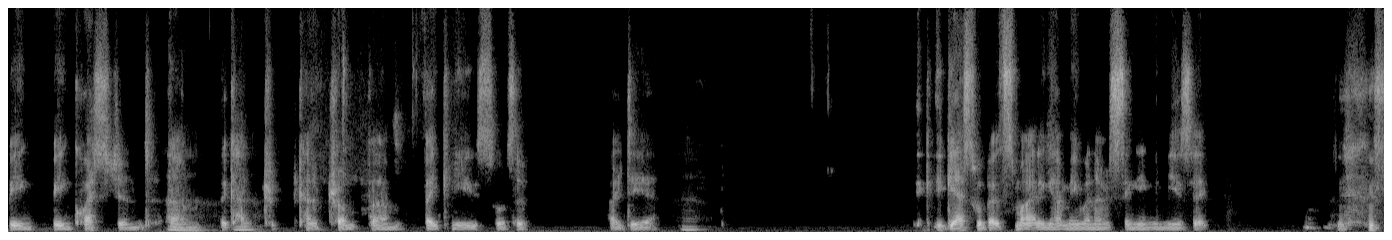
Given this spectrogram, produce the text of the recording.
being being questioned. Um, Mm, the kind of tr- kind of Trump um, fake news sort of idea. Yeah. I- I guess we're both smiling at me when I was singing the music.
